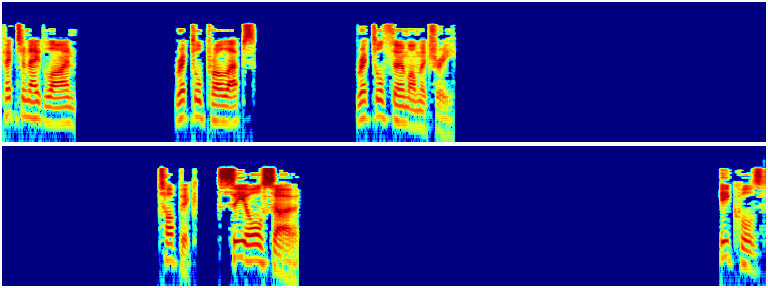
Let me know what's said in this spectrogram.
Pectinate line. Rectal prolapse. Rectal thermometry. Topic. See also. Equals.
